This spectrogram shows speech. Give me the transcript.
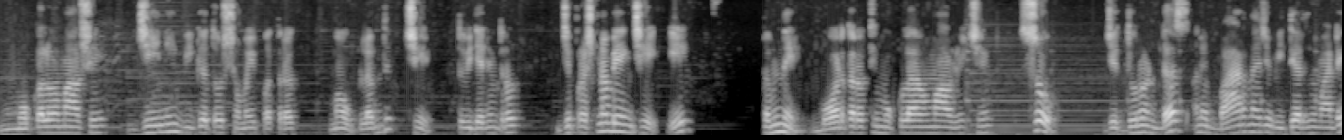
મોકલવામાં આવશે, જેની વિગતો સમયપત્રકમાં ઉપલબ્ધ છે. તો વિદ્યાર્થી મિત્રો, જે પ્રશ્ન બેંક છે એ તમને બોર્ડ તરફથી મોકલવામાં આવે છે. સો, જે ધોરણ દસ અને બારના જે વિદ્યાર્થીઓ માટે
